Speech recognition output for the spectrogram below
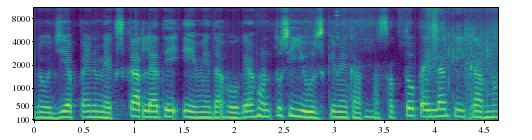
ਲਓ ਜੀ, ਆਪਾਂ ਇਹਨੂੰ ਮਿਕਸ ਕਰ ਲਿਆ ਤੇ ਐਵੇਂ ਦਾ ਹੋ ਗਿਆ। ਹੁਣ ਤੁਸੀਂ ਯੂਜ਼ ਕਿਵੇਂ ਕਰਨਾ? ਸਭ ਤੋਂ ਪਹਿਲਾਂ ਕੀ ਕਰਨਾ?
